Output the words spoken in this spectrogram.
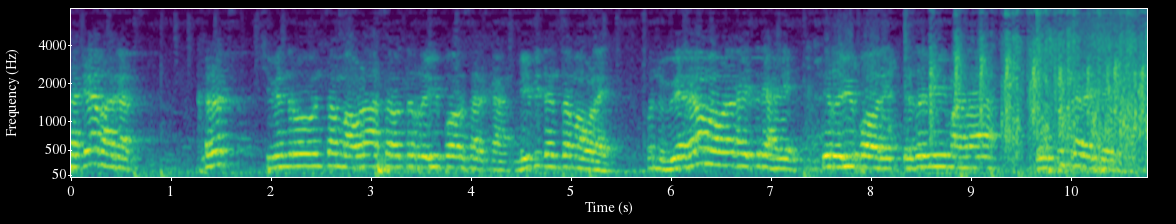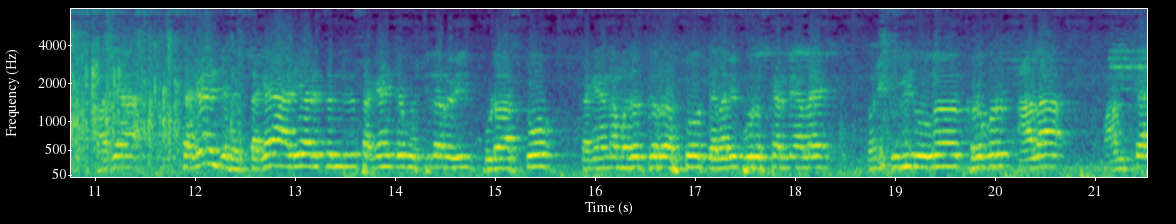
सगळ्या भागात खरंच शिवेंद्रबाबांचा मावळा असावा तर रवी पवार सारखा. मी बी त्यांचा मावळा आहे. पण वेगळा मावळा काहीतरी आहे ते रवी पवार आहेत. त्याचं मी मला कौतुक करायचंय माझ्या सगळ्यांचे म्हणजे सगळ्या अडीअडचणी सगळ्यांच्या गोष्टीला रवी पुढे असतो सगळ्यांना मदत करत असतो त्याला बी पुरस्कार मिळालाय. पण तुम्ही दोघं खरोखरच आला आमच्या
